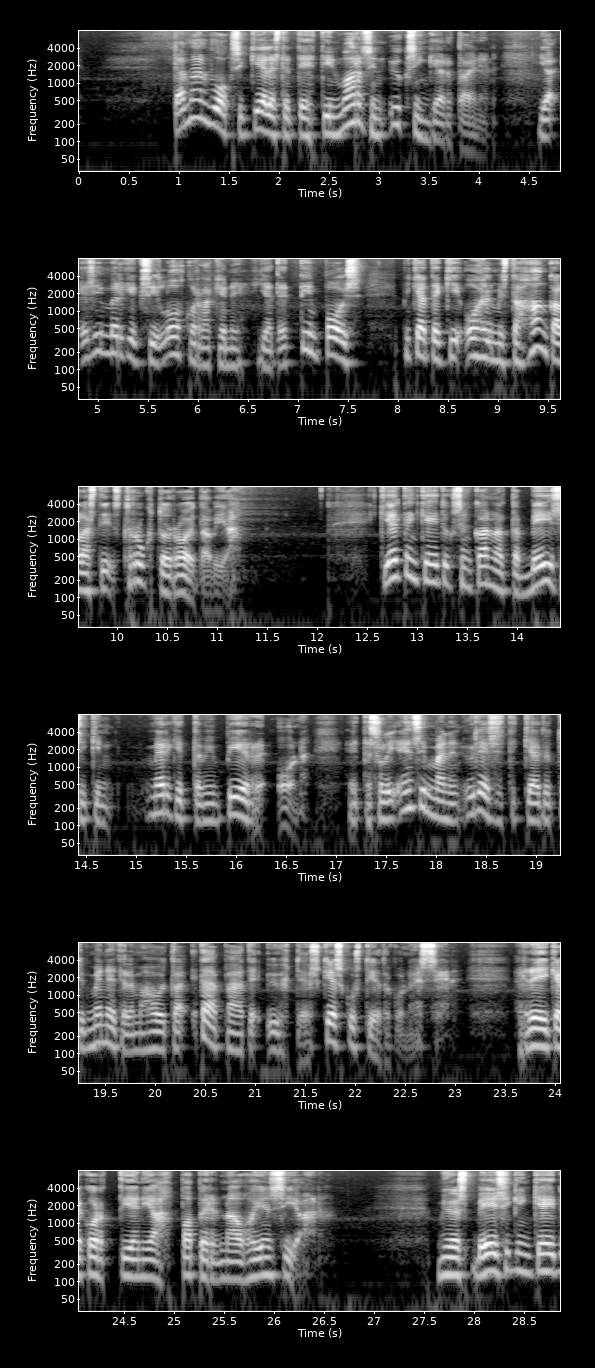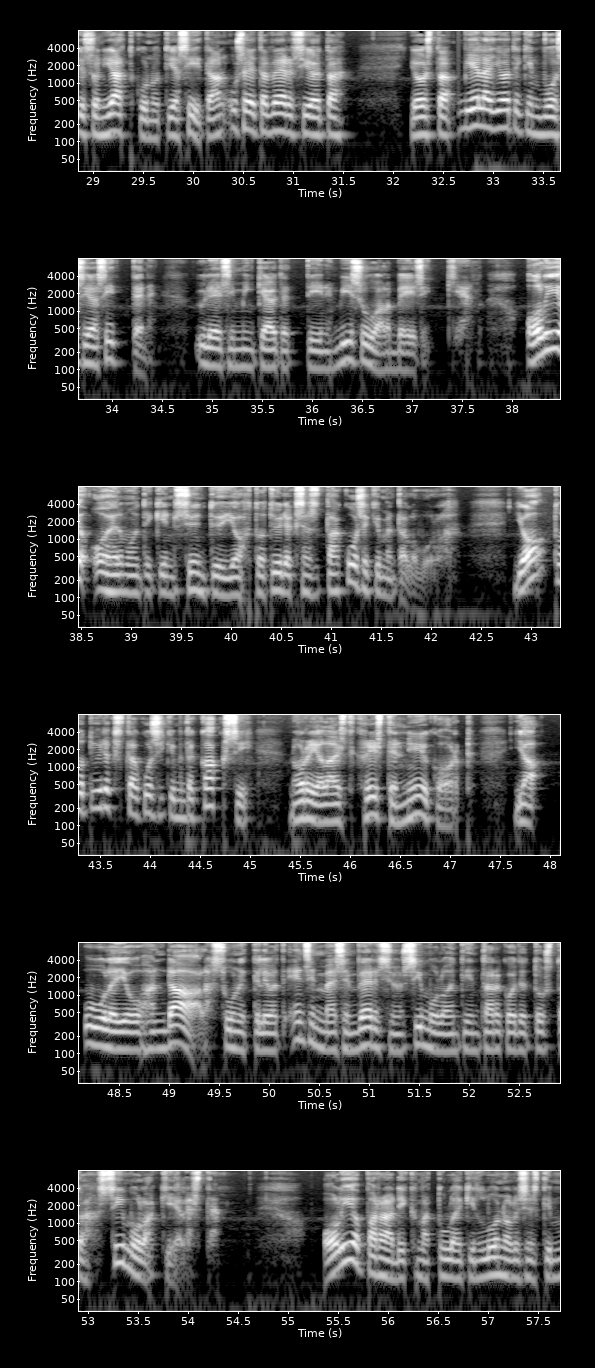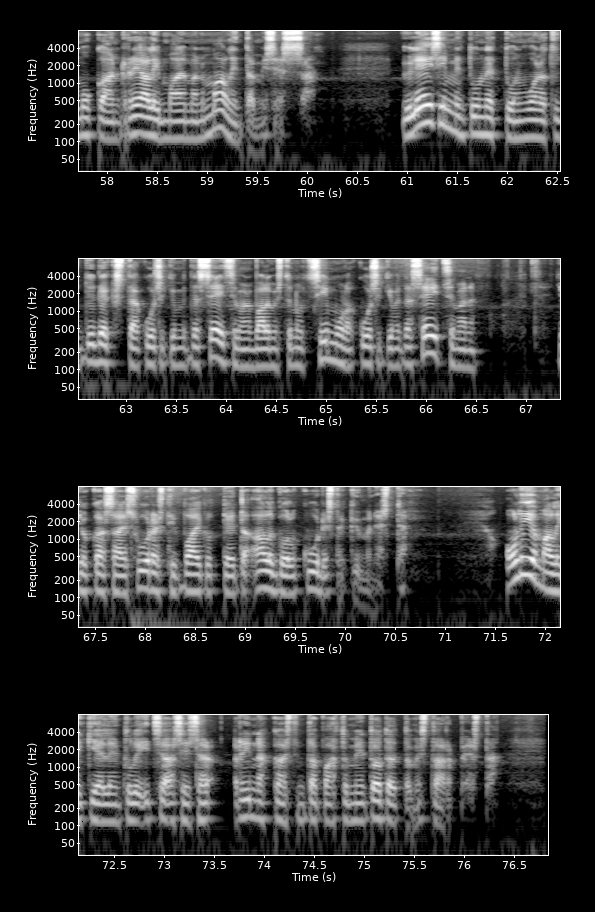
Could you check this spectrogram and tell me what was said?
Tämän vuoksi kielestä tehtiin varsin yksinkertainen ja esimerkiksi lohkorakenne jätettiin pois, mikä teki ohjelmista hankalasti strukturoitavia. Kielten kehityksen kannalta Basicin merkittävin piirre on, että se oli ensimmäinen yleisesti käytetty menetelmä hoitaa etäpääteyhteys keskustietokoneeseen reikäkorttien ja paperinauhojen sijaan. Myös Basicin kehitys on jatkunut ja siitä on useita versioita, joista vielä joitakin vuosia sitten yleisimmin käytettiin Visual Basicia. Olio-ohjelmointikin syntyi jo 1960-luvulla. Jo 1962 norjalaiset Kristen Nygård ja Uule Johan Dahl suunnittelivat ensimmäisen version simulointiin tarkoitetusta simulakielestä. Olioparadigma tuleekin luonnollisesti mukaan reaalimaailman mallintamisessa. Yleisimmin tunnettu on vuonna 1967 valmistunut Simula 67, joka sai suuresti vaikutteita Algol 60. Oliomallikieleen tuli itse asiassa rinnakkaisten tapahtumien toteuttamistarpeesta.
